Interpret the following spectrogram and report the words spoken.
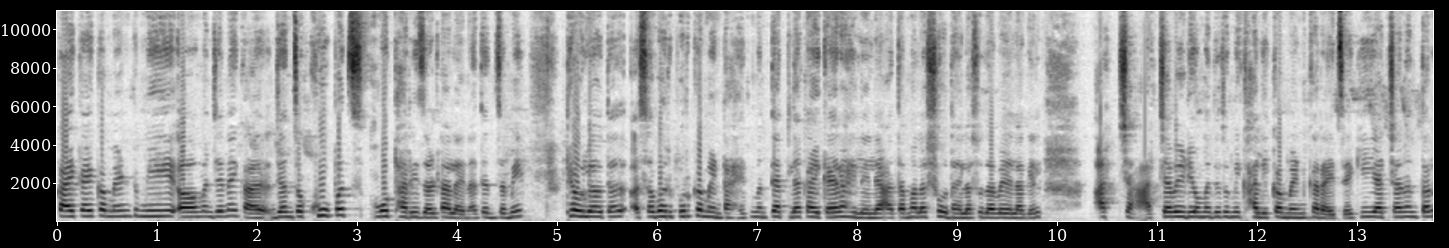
काय काय कमेंट मी म्हणजे नाही का ज्यांचं खूपच मोठा रिझल्ट आला आहे ना त्यांचं मी ठेवल्या होत्या असं भरपूर कमेंट आहेत. मग त्यातल्या काय काय राहिलेल्या आता मला शोधायला सुद्धा वेळ लागेल. आजच्या आजच्या व्हिडिओमध्ये तुम्ही खाली कमेंट करायचं की याच्यानंतर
